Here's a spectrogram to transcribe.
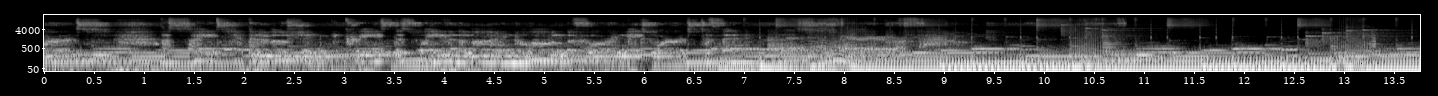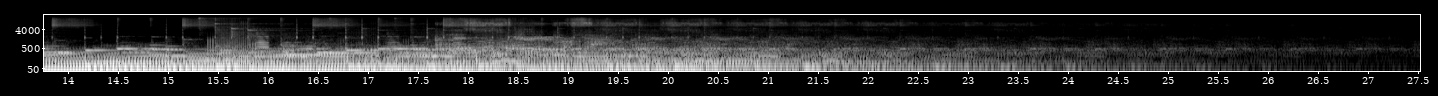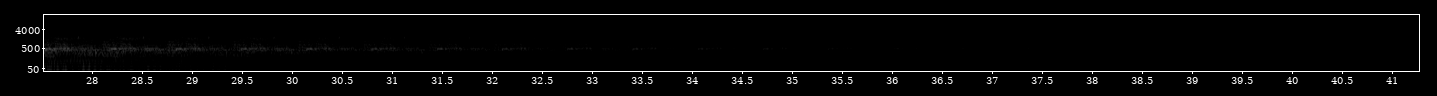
words. A sight, an emotion, creates this wave in the mind long before it makes words to fit. This is very profound.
